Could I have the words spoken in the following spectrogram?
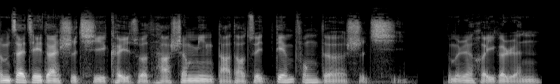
那么在这段时期，可以说他生命达到最巅峰的时期。那么任何一个人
